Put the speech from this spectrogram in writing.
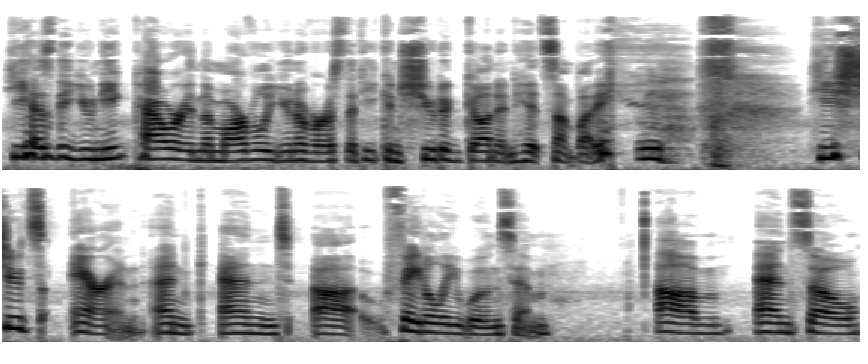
he has the unique power in the Marvel universe that he can shoot a gun and hit somebody. he shoots Aaron and and uh, fatally wounds him. Um, and so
